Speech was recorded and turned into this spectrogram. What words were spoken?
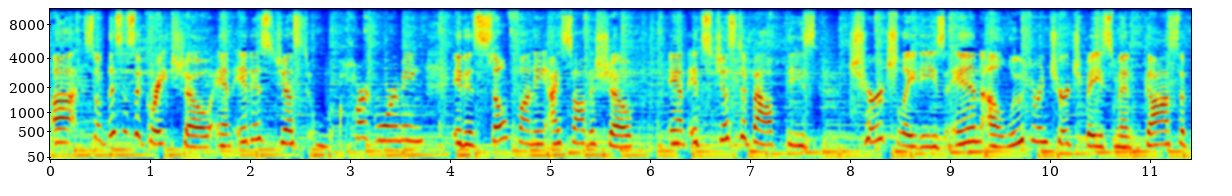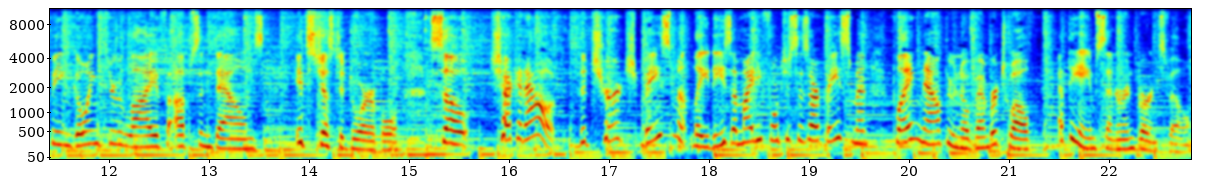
Uh, so this is a great show and it is just heartwarming. It is so funny. I saw the show and it's just about these church ladies in a Lutheran church basement gossiping, going through life ups and downs. It's just adorable. So check it out. The Church Basement Ladies, A Mighty Fortress is Our Basement, playing now through November 12th at the Ames Center in Burnsville.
